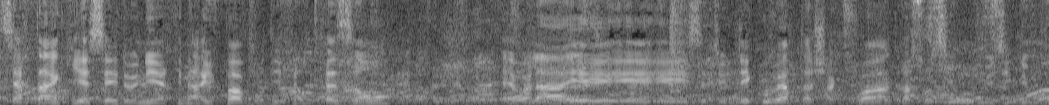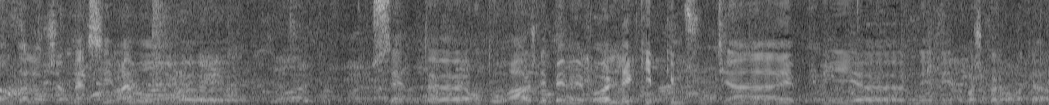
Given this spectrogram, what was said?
certains qui essaient de venir, qui n'arrivent pas pour différentes raisons. Et voilà, et, c'est une découverte à chaque fois, grâce aussi aux musiques du monde. Alors je remercie vraiment euh, cet euh, entourage, les bénévoles, l'équipe qui me soutient et puis euh, mes, mes proches collaborateurs.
